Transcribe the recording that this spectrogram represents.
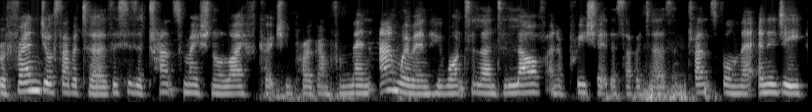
Befriend Your Saboteurs. This is a transformational life coaching program for men and women who want to learn to love and appreciate their saboteurs and transform their energy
